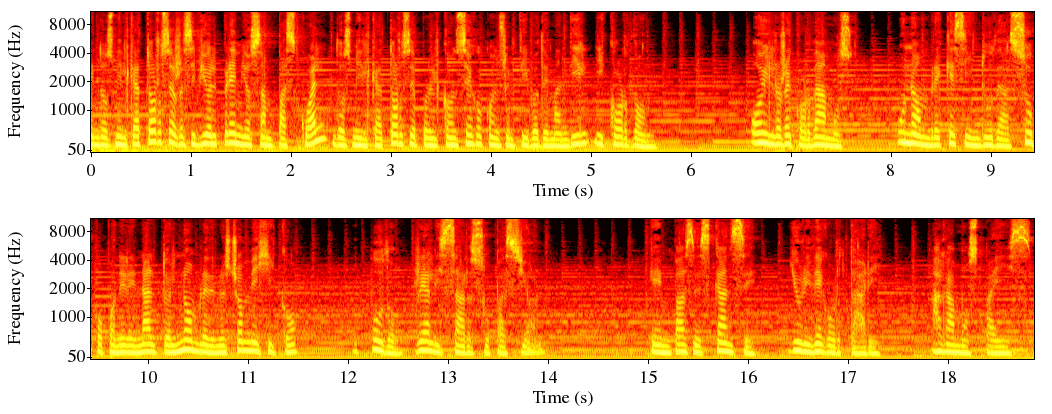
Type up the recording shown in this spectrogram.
En 2014 recibió el Premio San Pascual 2014 por el Consejo Consultivo de Mandil y Cordón. Hoy lo recordamos, un hombre que sin duda supo poner en alto el nombre de nuestro México y pudo realizar su pasión. Que en paz descanse Yuri de Gortari. Hagamos país.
